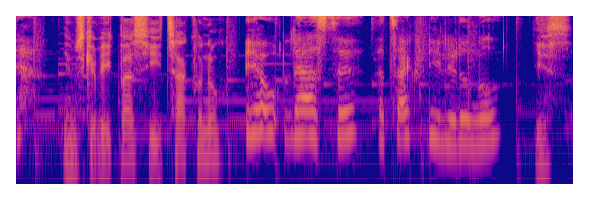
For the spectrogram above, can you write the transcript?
Ja. Jamen skal vi ikke bare sige tak for nu? Jo, lad os det. Og tak fordi I lyttede med. Yes.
